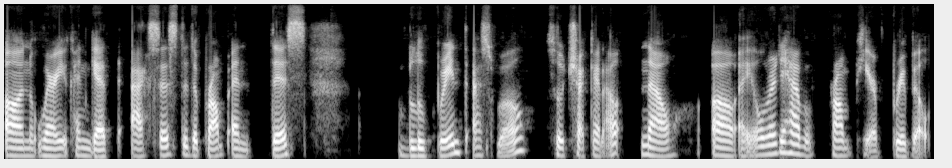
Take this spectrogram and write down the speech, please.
on where you can get access to the prompt and this blueprint as well. So check it out. Now, uh, I already have a prompt here pre-built.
